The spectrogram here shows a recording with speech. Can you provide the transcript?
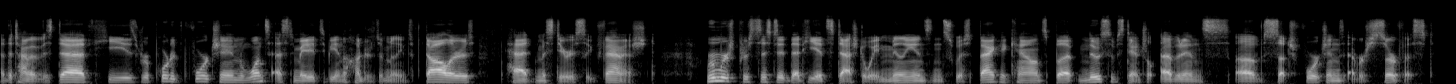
At the time of his death, his reported fortune, once estimated to be in the hundreds of millions of dollars, had mysteriously vanished. Rumors persisted that he had stashed away millions in Swiss bank accounts, but no substantial evidence of such fortunes ever surfaced.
